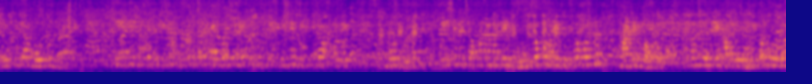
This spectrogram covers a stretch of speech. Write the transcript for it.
ব্যক্তিরা। এই ব্যক্তিরা অনেক হিসেবে যখন আমাদের ভূমিকম্প হয়, ভূমিকম্প হলো মাটির কম্প। এখন যদি আমাদের ভূমিকম্প হলো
